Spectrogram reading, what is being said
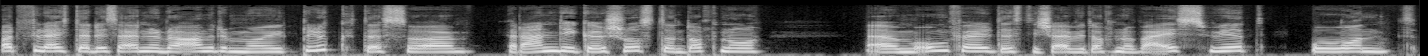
hat vielleicht auch das ein oder andere Mal Glück, dass so ein randiger Schuss dann doch noch ähm, umfällt, dass die Scheibe doch noch weiß wird und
